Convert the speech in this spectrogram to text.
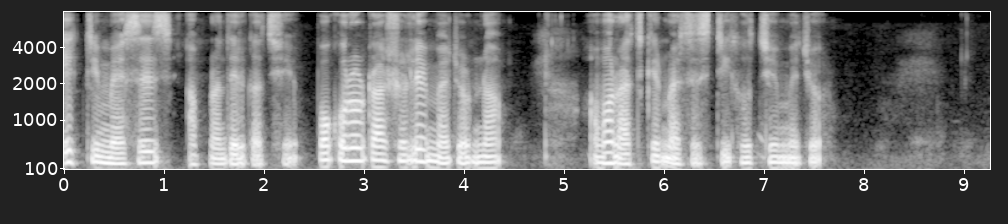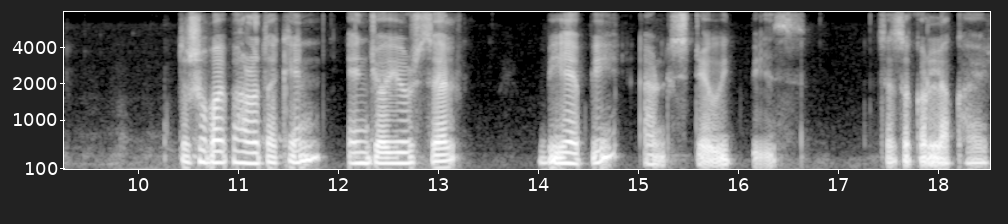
একটি মেসেজ আপনাদের কাছে। পকোড়াটা আসলে মেজর না। আমার আজকের মেসেজটি হচ্ছে মেজর তো সবাই ভালো থাকেন enjoy yourself be happy and stay with peace জাজাকাল্লা খায়ের।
